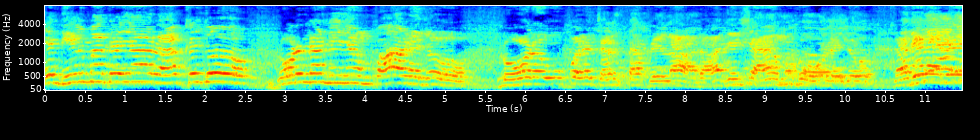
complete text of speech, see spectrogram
એ દિલમાં દયા રાખજો, રોડના નિયમ પાડજો. રોડ ઉપર ચડતા પહેલા રાધે શ્યામ બોલજો. રાધે રાધે.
